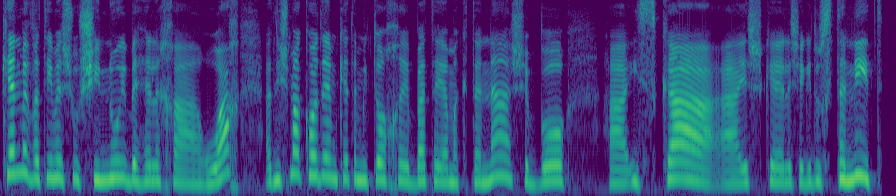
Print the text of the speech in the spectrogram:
כן מבטאים איזשהו שינוי בהלך הרוח. אז נשמע קודם קטע מתוך uh, בת הים הקטנה, שבו העסקה, יש כאלה שיגידו שטנית,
